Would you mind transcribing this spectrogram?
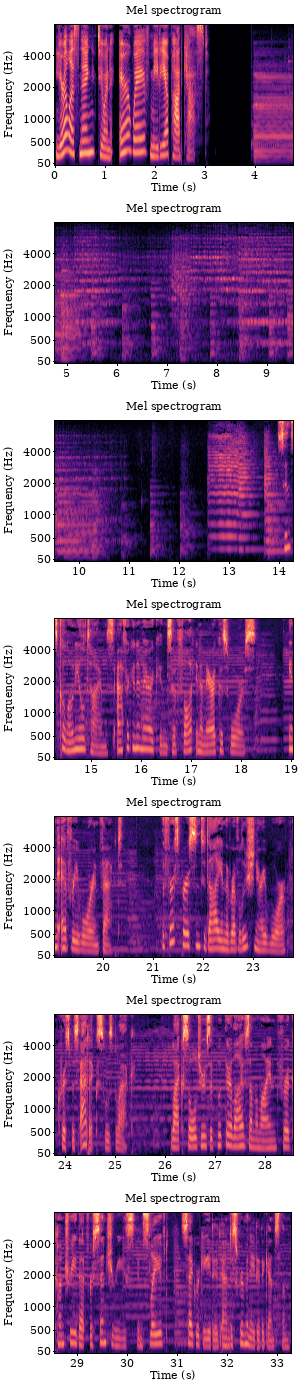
You're listening to an Airwave Media Podcast. Since colonial times, African Americans have fought in America's wars. In every war, in fact. The first person to die in the Revolutionary War, Crispus Attucks, was black. Black soldiers have put their lives on the line for a country that for centuries enslaved, segregated, and discriminated against them.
